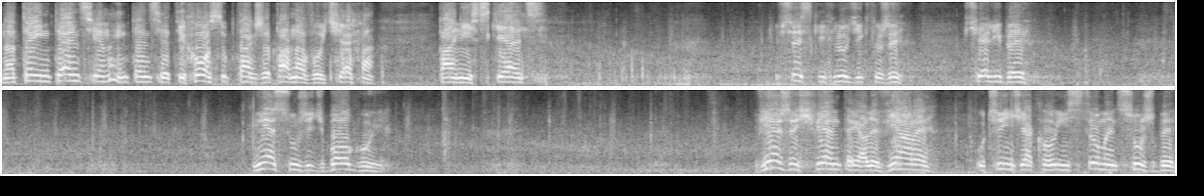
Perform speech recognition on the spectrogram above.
Na te intencje, na intencje tych osób, także pana Wojciecha, pani z Kielc i wszystkich ludzi, którzy chcieliby nie służyć Bogu i wierze świętej, ale wiarę uczynić jako instrument służby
